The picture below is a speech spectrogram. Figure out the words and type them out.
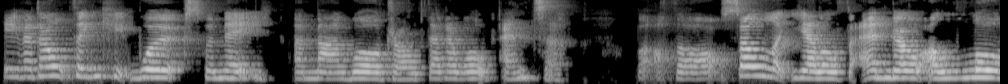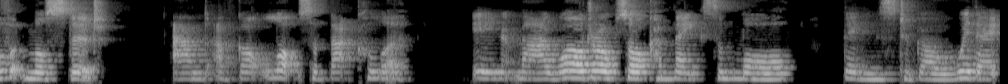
If I don't think it works for me and my wardrobe, then I won't enter. But I thought, Sew Yellow for Endo, I love mustard, and I've got lots of that colour in my wardrobe so I can make some more things to go with it.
